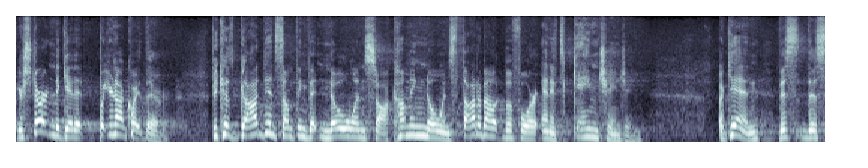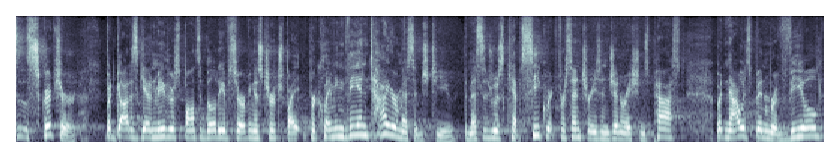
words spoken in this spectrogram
you're starting to get it, but you're not quite there. Because God did something that no one saw coming, no one's thought about before, and it's game changing. Again, this, this is scripture, but God has given me the responsibility of serving as church by proclaiming the entire message to you. The message was kept secret for centuries and generations past, but now it's been revealed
